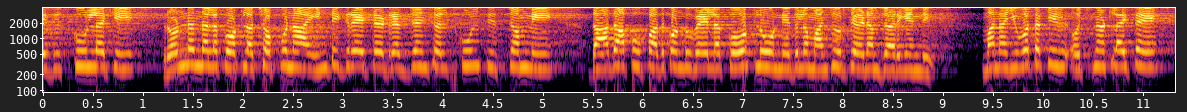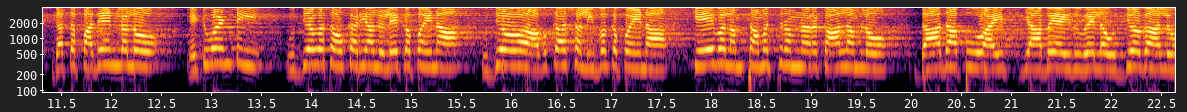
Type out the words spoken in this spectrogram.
ఐదు స్కూళ్ళకి రెండు వందల కోట్ల చొప్పున ఇంటిగ్రేటెడ్ రెసిడెన్షియల్ స్కూల్ సిస్టమ్ని దాదాపు పదకొండు వేల కోట్లు నిధులు మంజూరు చేయడం జరిగింది. మన యువతకి వచ్చినట్లయితే గత పదేండ్లలో ఎటువంటి ఉద్యోగ సౌకర్యాలు లేకపోయినా ఉద్యోగ అవకాశాలు ఇవ్వకపోయినా కేవలం సంవత్సరంన్నర కాలంలో దాదాపు ఐ యాభై ఐదు వేల ఉద్యోగాలు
